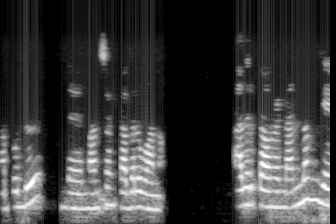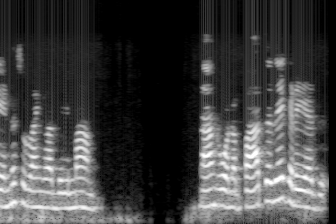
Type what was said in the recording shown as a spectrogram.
அப்படின்னு இந்த மனுஷன் கதறுவானாம். அதற்கு அவனோட நண்பங்க என்ன சொல்லுவாங்க தெரியுமா? நாங்கள் உன்னை பார்த்ததே கிடையாது.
